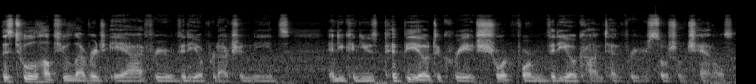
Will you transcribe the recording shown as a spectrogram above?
this tool helps you leverage AI for your video production needs, and you can use Pipio to create short form video content for your social channels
